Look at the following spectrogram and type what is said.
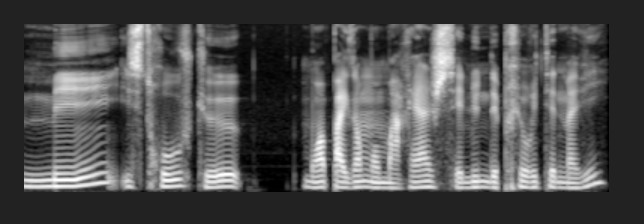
Mais il se trouve que moi, par exemple, mon mariage, c'est l'une des priorités de ma vie.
